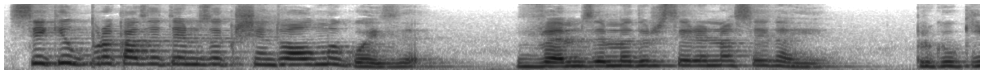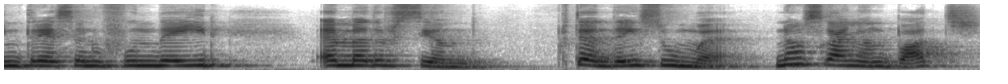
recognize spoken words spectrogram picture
Se aquilo por acaso até nos acrescentou alguma coisa, vamos amadurecer a nossa ideia. Porque o que interessa no fundo é ir amadurecendo. Portanto, em suma, não se ganham debates.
